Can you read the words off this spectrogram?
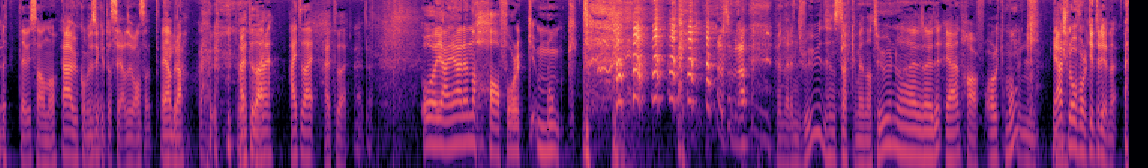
Dette vi sa nå. Ja, Hun kommer sikkert til å se det uansett. Ja, bra. Hei til deg. Hei til deg. Hei til deg. Og jeg er en half-orc munk. Så bra. Hun er en druid, hun snakker med naturen. Og er, jeg er en half-orc munk. Jeg slår folk i trynet.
